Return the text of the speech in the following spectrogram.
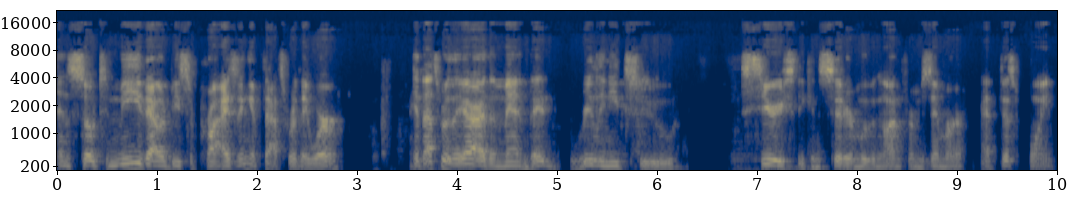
and so to me, that would be surprising if that's where they were. If that's where they are, then man, they really need to seriously consider moving on from Zimmer at this point.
